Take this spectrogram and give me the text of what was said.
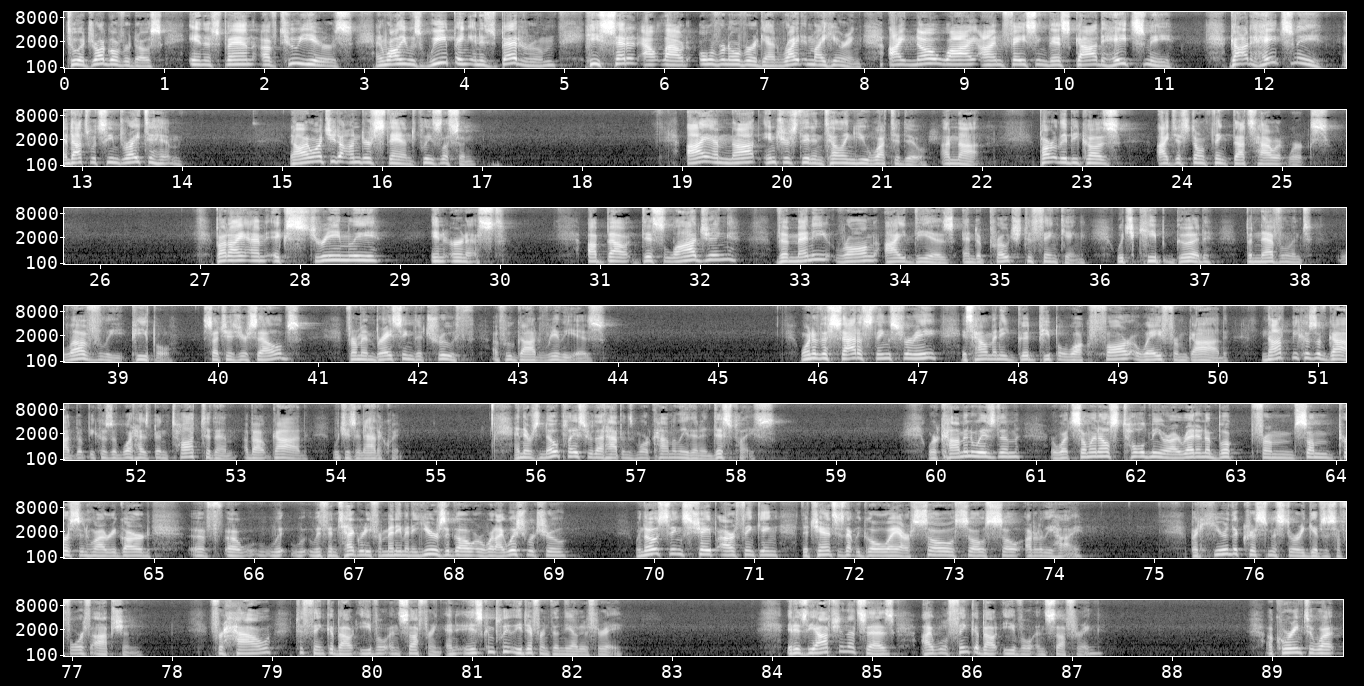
to a drug overdose in a span of two years. And while he was weeping in his bedroom, he said it out loud over and over again, right in my hearing I know why I'm facing this. God hates me. God hates me. And that's what seemed right to him. Now, I want you to understand, please listen. I am not interested in telling you what to do. I'm not. Partly because I just don't think that's how it works. But I am extremely in earnest about dislodging the many wrong ideas and approach to thinking which keep good, benevolent, lovely people, such as yourselves, from embracing the truth of who God really is. One of the saddest things for me is how many good people walk far away from God, not because of God, but because of what has been taught to them about God, which is inadequate. And there's no place where that happens more commonly than in this place. Where common wisdom, or what someone else told me, or I read in a book from some person who I regard uh, uh, with integrity from many, many years ago, or what I wish were true, when those things shape our thinking, the chances that we go away are so, so, so utterly high. But here the Christmas story gives us a fourth option for how to think about evil and suffering. And it is completely different than the other three. It is the option that says, I will think about evil and suffering according to what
